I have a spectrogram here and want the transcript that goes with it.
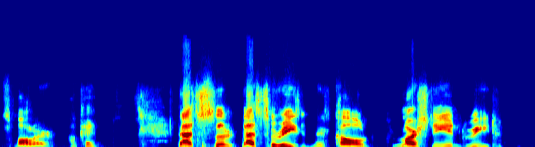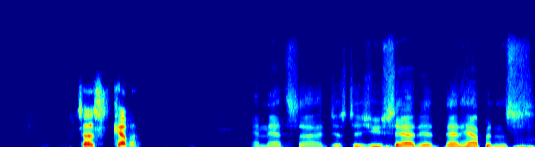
smaller. Okay, that's the that's the reason. It's called larceny and greed, says Kevin. And that's uh, just as you said, it, that happens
